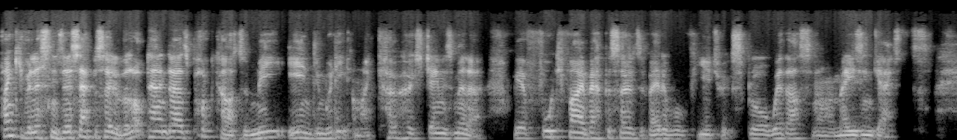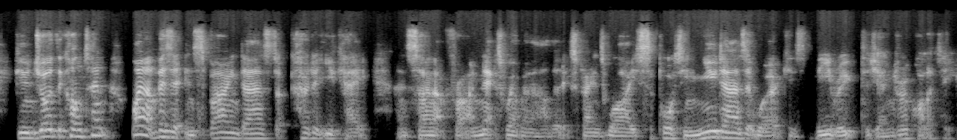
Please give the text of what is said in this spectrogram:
Thank you for listening to this episode of the Lockdown Dads podcast with me, Ian Dinwiddie, and my co host, James Miller. We have 45 episodes available for you to explore with us and our amazing guests. If you enjoyed the content, why not visit inspiringdads.co.uk and sign up for our next webinar that explains why supporting new dads at work is the route to gender equality.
